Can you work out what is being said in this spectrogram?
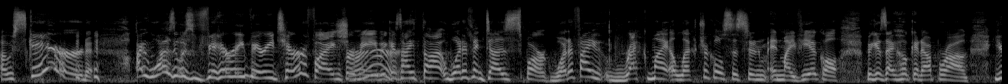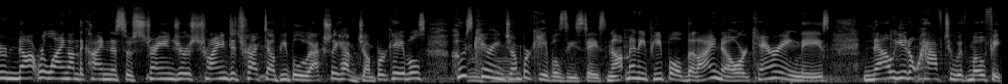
I was scared. I was. It was very, very terrifying sure. for me because I thought, what if it does spark? What if I wreck my electrical system in my vehicle because I hook it up wrong? You're not relying on the kindness of strangers, trying to track down people who actually have jumper cables. Who's mm -hmm. carrying jumper cables these days? Not many people that I know are carrying these. Now you don't have to with Mophie.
